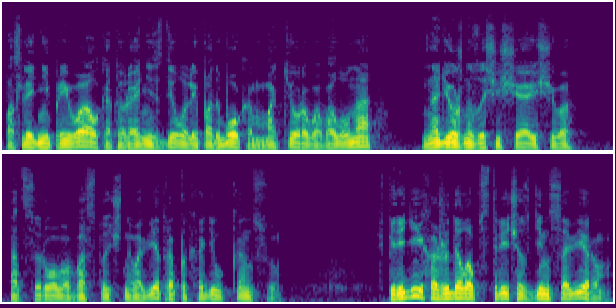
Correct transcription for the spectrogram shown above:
Последний привал, который они сделали под боком матерого валуна, надежно защищающего от сырого восточного ветра, подходил к концу. Впереди их ожидала встреча с Гинсавером,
